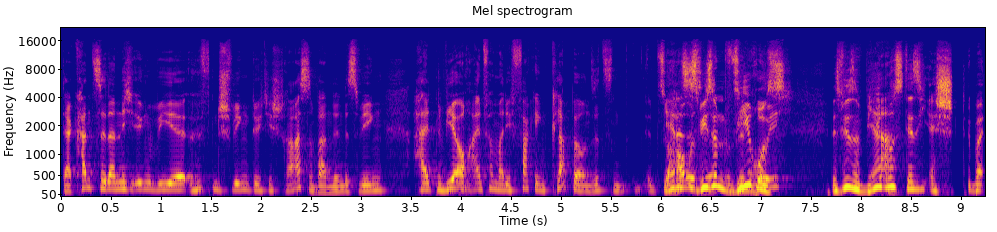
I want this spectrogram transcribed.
Da kannst du dann nicht irgendwie hüftenschwingend durch die Straßen wandeln. Deswegen halten wir auch einfach mal die fucking Klappe und sitzen äh, zu Ja, das Hause ist wie so ein Virus. ruhig. Das ist wie so ein Ja. Virus, der sich über,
